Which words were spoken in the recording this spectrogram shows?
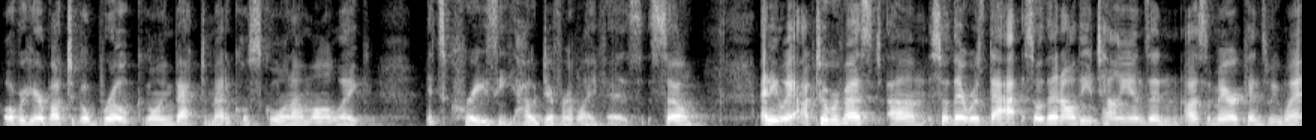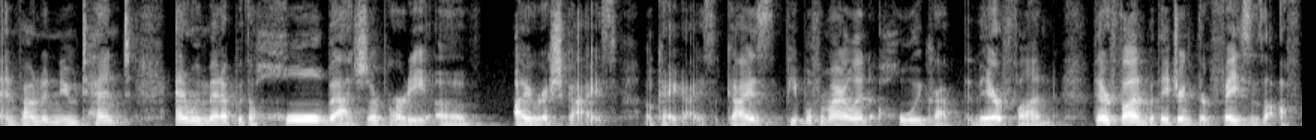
over here about to go broke going back to medical school and i'm all like it's crazy how different life is so anyway oktoberfest um, so there was that so then all the italians and us americans we went and found a new tent and we met up with a whole bachelor party of irish guys Okay, guys, guys, people from Ireland, holy crap, they're fun. They're fun, but they drink their faces off.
